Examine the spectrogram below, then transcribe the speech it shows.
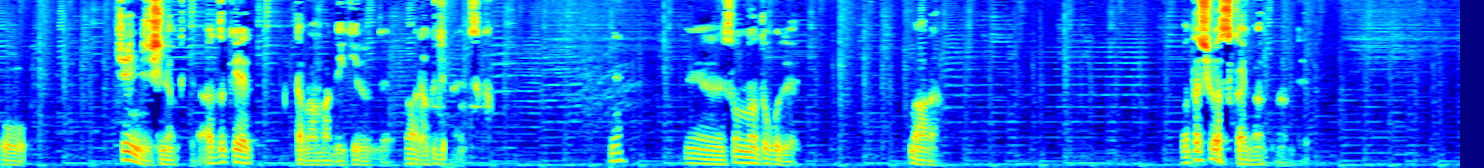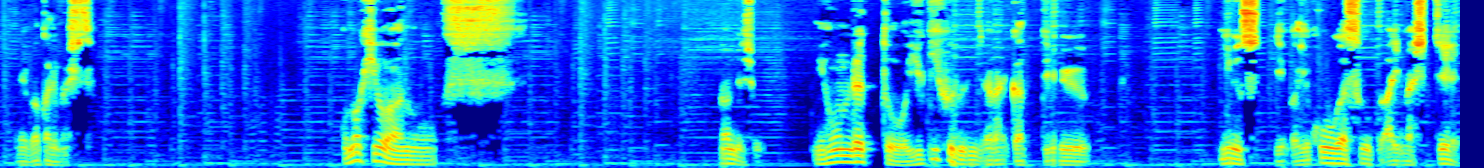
こう、チェンジしなくて預けたままできるんで、まあ楽じゃないですか。えーそんなとこで、まあ、私はスカイマークなんで、えーわかりました。この日はあの、なんでしょう。日本列島雪降るんじゃないかっていうニュースっていうか予報がすごくありまして、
